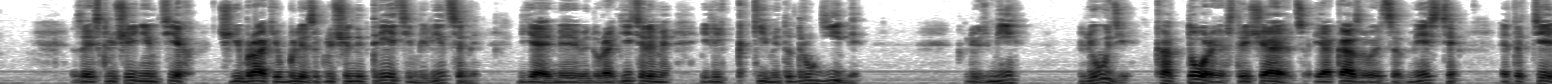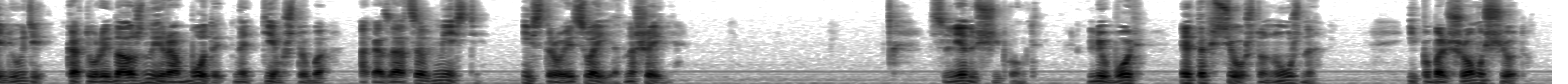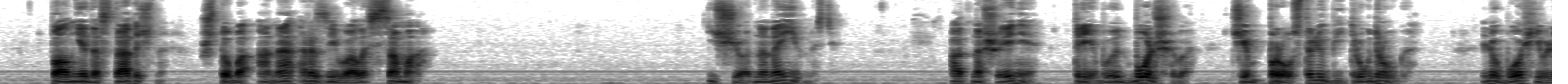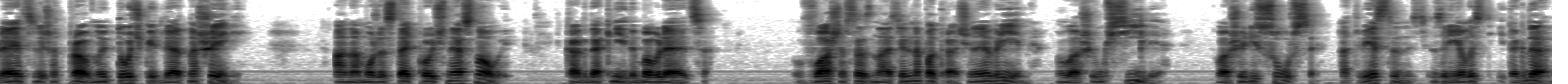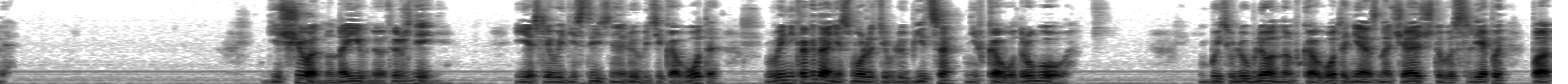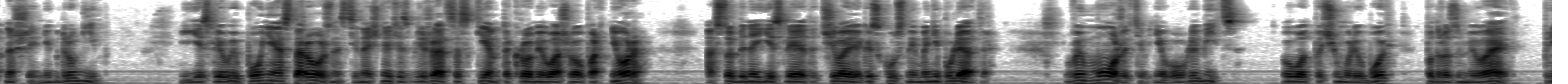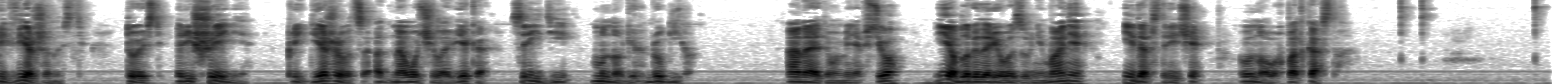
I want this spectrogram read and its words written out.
За исключением тех, чьи браки были заключены третьими лицами, я имею в виду родителями или какими-то другими людьми, люди, которые встречаются и оказываются вместе, это те люди, которые должны работать над тем, чтобы оказаться вместе и строить свои отношения. Следующий пункт. Любовь – это все, что нужно, и по большому счету вполне достаточно, чтобы она развивалась сама. Еще одна наивность. Отношения требуют большего, чем просто любить друг друга. Любовь является лишь отправной точкой для отношений. Она может стать прочной основой, когда к ней добавляется ваше сознательно потраченное время, ваши усилия, ваши ресурсы, ответственность, зрелость и так далее. Еще одно наивное утверждение. Если вы действительно любите кого-то, вы никогда не сможете влюбиться ни в кого другого. Быть влюбленным в кого-то не означает, что вы слепы по отношению к другим. И если вы по неосторожности начнете сближаться с кем-то, кроме вашего партнера, особенно если этот человек искусный манипулятор, вы можете в него влюбиться. Вот почему любовь подразумевает приверженность, то есть решение придерживаться одного человека среди многих других. А на этом у меня все. Я благодарю вас за внимание и до встречи в новых подкастах.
